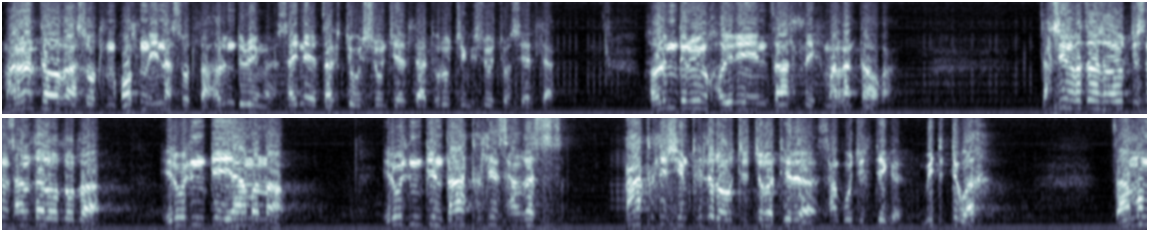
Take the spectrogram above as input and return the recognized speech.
маргаантай байгаа асуудал нь гол нь энэ асуудал 24-ийн саяны загж гүшүүнч ярьлаа, төрүүчийн гүшүүч бас ярьлаа. 24-ийн 2-ын энэ заалт их маргаантай байгаа. Засгийн газраас оруулж исэн саналаар бол эрүүл мэндийн яам нь эрүүл мэндийн даатгалын сангаас даатгалын шимтгэлээр орж иж байгаа тэр санхүүжилтийг мэддэг байх За мөн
